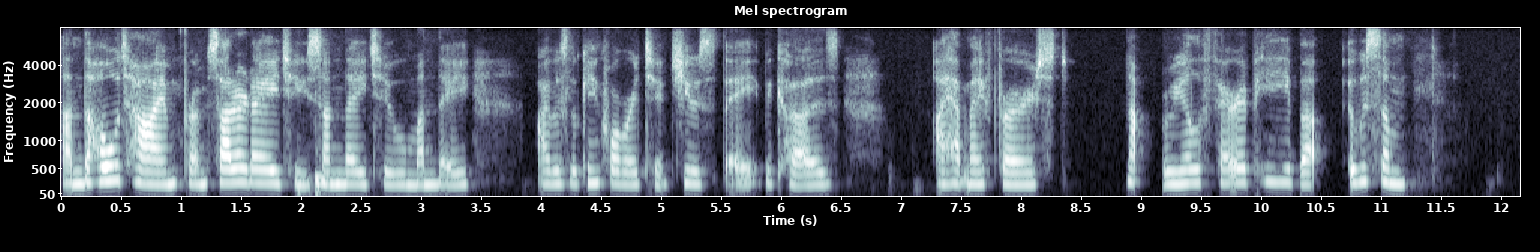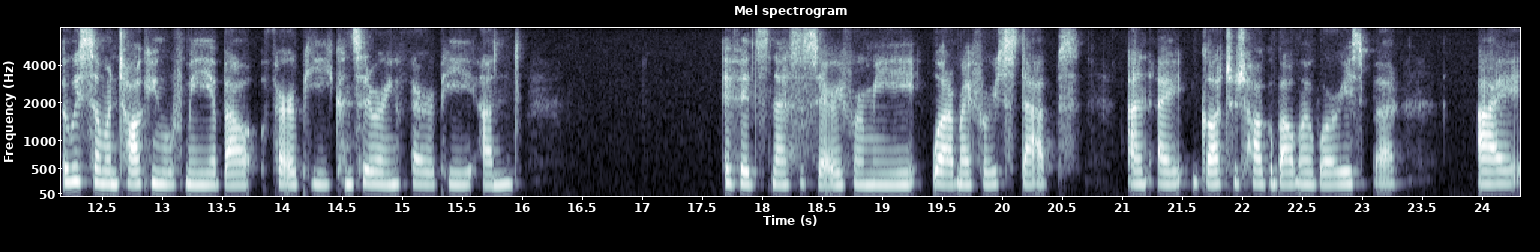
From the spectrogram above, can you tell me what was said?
And the whole time from Saturday to Sunday to Monday, I was looking forward to Tuesday because I had my first not real therapy, but it was some it was someone talking with me about therapy, considering therapy, and if it's necessary for me, what are my first steps. And I got to talk about my worries, but I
